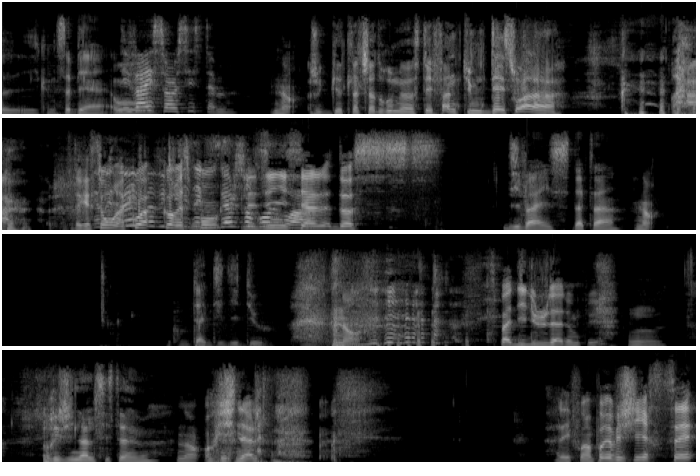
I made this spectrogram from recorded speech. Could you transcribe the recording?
il connaissait bien. Oh. Device or system. non. Je guette la chatroom. Euh, Stéphane, tu me déçois là. Ah, la question, à quoi correspondent les initiales DOS? Device, data. Non. Dadididou. Non. C'est pas Diluda non plus. Hmm. Original système? Non, original. Allez, il faut un peu réfléchir, c'est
